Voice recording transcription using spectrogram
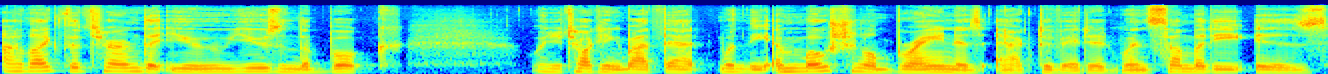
I like the term that you use in the book when you're talking about that, when the emotional brain is activated, when somebody is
